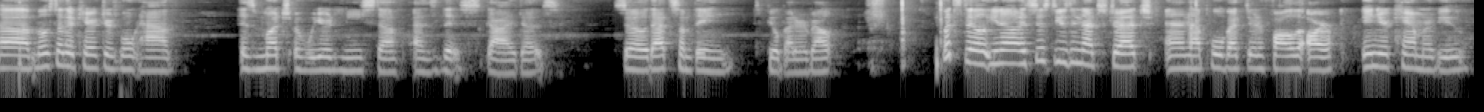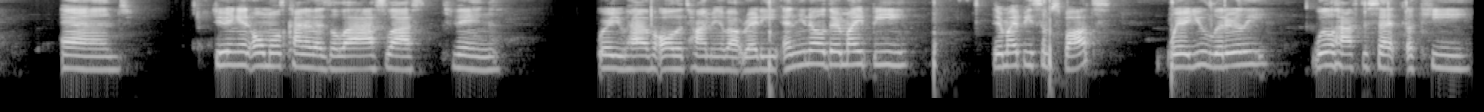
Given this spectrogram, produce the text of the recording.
Uh, most other characters won't have as much of weird knee stuff as this guy does. So that's something to feel better about. But still, you know, it's just using that stretch and that pole vector to follow the arc in your camera view and doing it almost kind of as the last, last thing where you have all the timing about ready. And you know, there might be there might be some spots where you literally will have to set a key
